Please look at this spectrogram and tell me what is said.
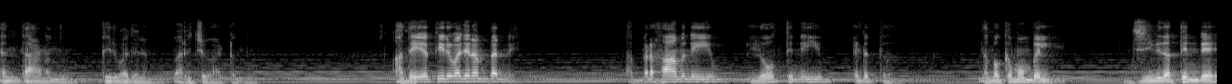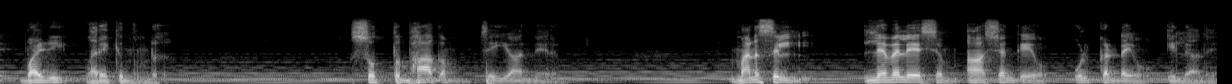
എന്താണെന്നും തിരുവചനം വരച്ചു കാട്ടുന്നു. അതേ തിരുവചനം തന്നെ അബ്രഹാമിനെയും ലോത്തിനെയും എടുത്ത് നമുക്ക് മുമ്പിൽ ജീവിതത്തിന്റെ വഴി വരയ്ക്കുന്നുണ്ട്. സ്വത്ത് ഭാഗം ചെയ്യാൻ നേരം. മനസ്സിൽ ലവലേശം ആശങ്കയോ ഉത്കണ്ഠയോ ഇല്ലാതെ.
